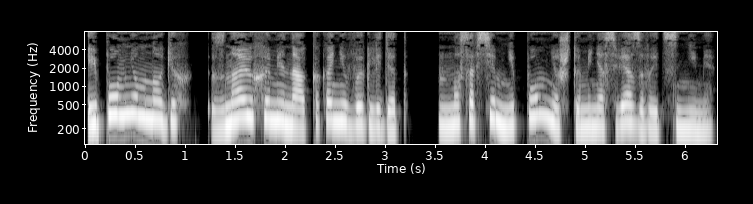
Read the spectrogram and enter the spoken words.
И помню многих, знаю их имена, как они выглядят, но совсем не помню, что меня связывает с ними.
